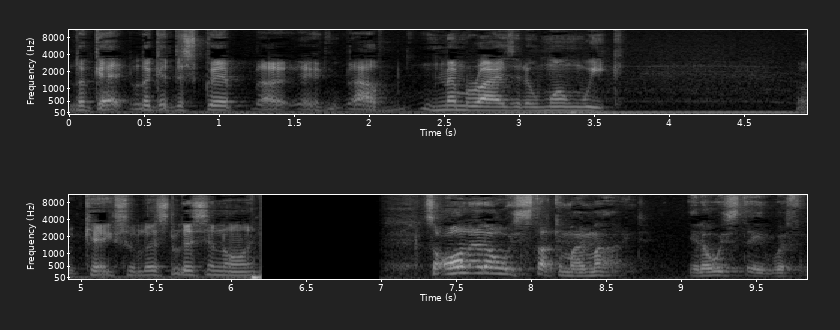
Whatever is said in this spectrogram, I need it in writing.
Look at look at the script. Uh, I'll memorize it in one week. Okay, so let's listen on. So all that always stuck in my mind. It always stayed with me.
